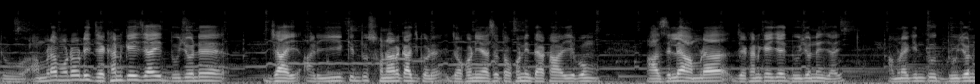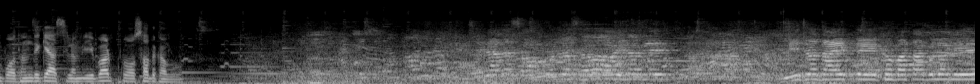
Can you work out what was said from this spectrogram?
তো আমরা মোটামুটি যেখানকেই যাই, দুজনে যাই, আর ই কিন্তু সোনার কাজ করে। যখনই আসে তখনই দেখা হয় এবং আসলে আমরা যেখানকেই যাই, দুজনে যাই। আমরা কিন্তু দুজন প্রথম থেকে আসলাম, এবার প্রসাদ খাব। নিজ দায়িত্বে একটু পাতাগুলো নিয়ে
